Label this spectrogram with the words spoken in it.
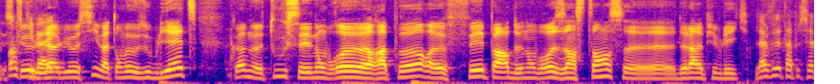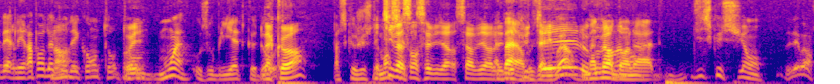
Je pense que là, lui aussi il va tomber aux oubliettes, comme tous ces nombreux rapports euh, faits par de nombreuses instances euh, de la République Là, vous êtes un peu sévère. Les rapports de la. Cour des comptes tombent Oui. moins aux oubliettes que d'autres. D'accord. Parce que justement, Qui va s'en servir, servir Les Ah bah, députés vous allez voir, le maintenant dans la discussion, vous allez voir,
